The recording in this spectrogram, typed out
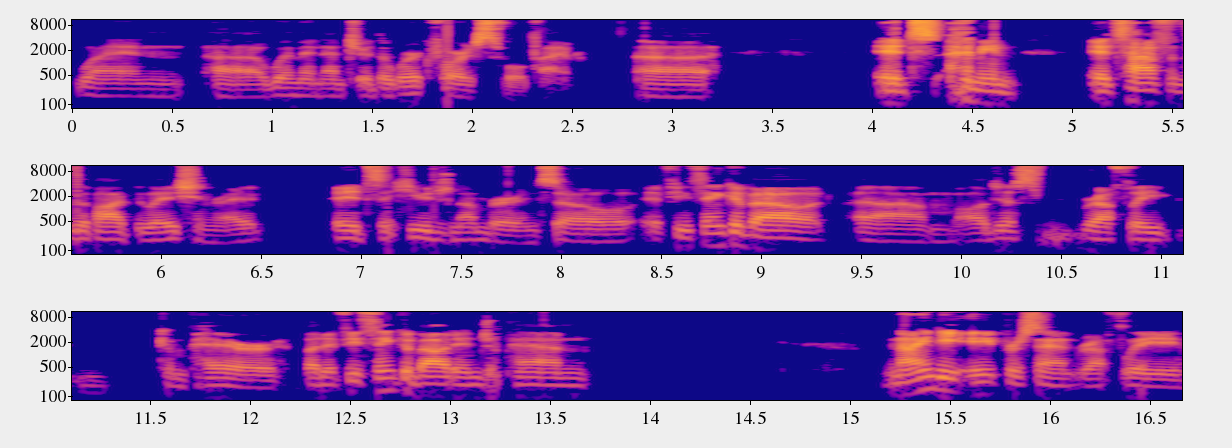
when uh, women entered the workforce full time. Uh, it's, I mean, it's half of the population, right? It's a huge number, and so if you think about, um, I'll just roughly compare, but if you think about in Japan, 98% roughly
